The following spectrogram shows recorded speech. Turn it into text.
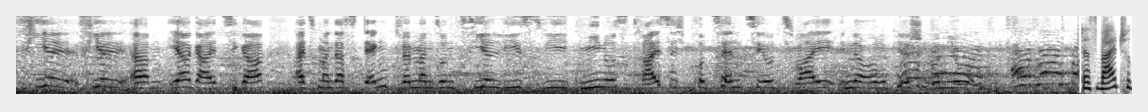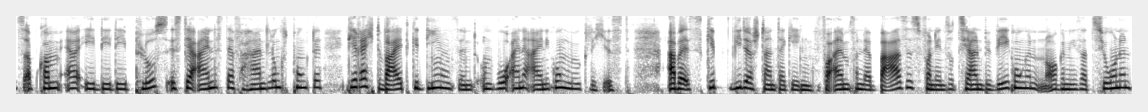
viel, viel ähm, ehrgeiziger, als man das denkt, wenn man so ein Ziel liest wie minus 30 Prozent CO2 in der Europäischen Union. Das Waldschutzabkommen REDD Plus ist ja eines der Verhandlungspunkte, die recht weit gediehen sind und wo eine Einigung möglich ist. Aber es gibt Widerstand dagegen, vor allem von der Basis, von den sozialen Bewegungen und Organisationen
